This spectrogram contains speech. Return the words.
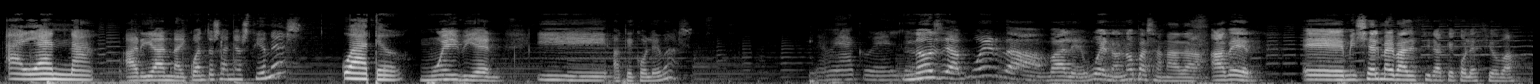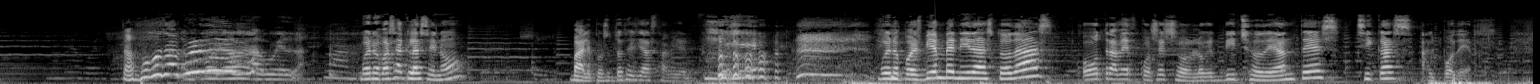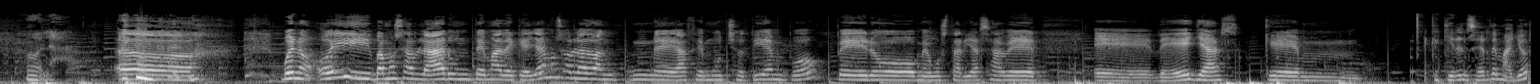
Ariana. Ariana, ¿y cuántos años tienes? Cuatro. Muy bien. ¿Y a qué cole vas? No me acuerdo. No se acuerda. Vale, bueno, no pasa nada. A ver, eh, Michelle me va a decir a qué colegio va. ¿Tampoco te acuerdas? No me acuerdo. Bueno, vas a clase, ¿no? Vale, pues entonces ya está bien. bueno, pues bienvenidas todas. Otra vez, pues eso, lo dicho de antes, chicas al poder. Hola. Uh, bueno, hoy vamos a hablar un tema de que ya hemos hablado eh, hace mucho tiempo, pero me gustaría saber eh, de ellas que, mm, que quieren ser de mayor.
